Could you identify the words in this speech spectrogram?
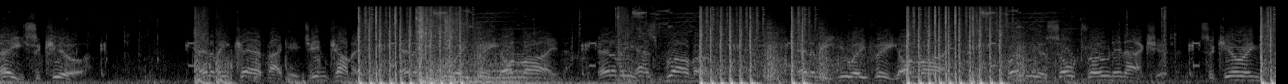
A secure. Enemy care package incoming. Enemy UAV online. Enemy has Bravo. Enemy UAV online. Friendly assault drone in action. Securing C.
